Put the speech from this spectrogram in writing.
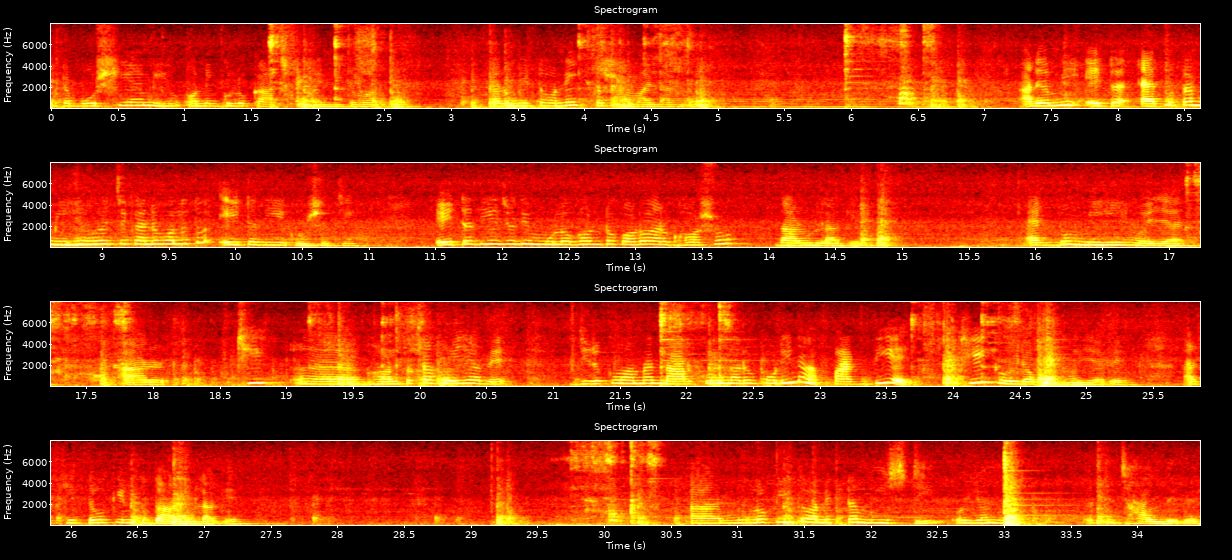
এটা বসিয়ে আমি অনেকগুলো কাজ করে নিতে পারব। কারণ এটা অনেকটা সময় লাগবে। আর আমি এটা এতটা মিহি হয়েছে কেন বলো তো এইটা দিয়ে ঘষেছি। এইটা দিয়ে যদি মূলঘণ্ট করো আর ঘষো, দারুণ লাগে। একদম মিহি হয়ে যায়। আর ঠিক ঘন্টটা হয়ে যাবে, যেরকম আমরা নারকোল নাড়ু করি না পাক দিয়ে, ঠিক ওই রকম হয়ে যাবে। আর খেতেও কিন্তু দারুণ লাগে। আর মূলো কিন্তু অনেকটা মিষ্টি, ওই জন্য একটু ঝাল দেবে।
